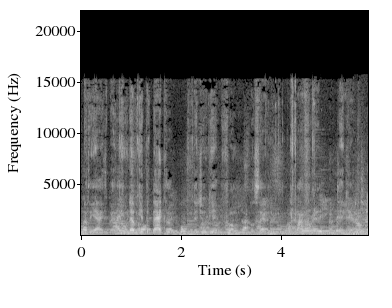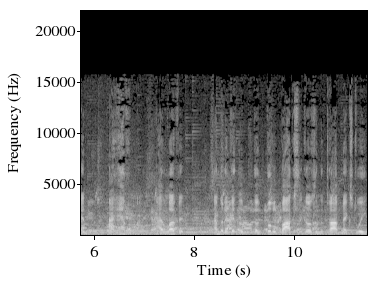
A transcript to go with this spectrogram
nothing acts better. You'll never get the backup that you'll get from Losander. My friend, take care. And I have one. I love it. I'm going to get the, the little box that goes in the top next week.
